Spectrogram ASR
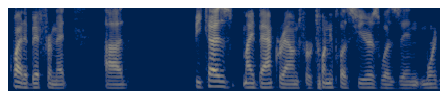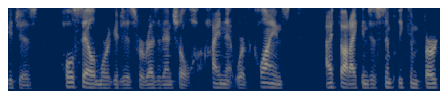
quite a bit from it. Uh, because my background for 20 plus years was in mortgages, wholesale mortgages for residential high net worth clients, I thought I can just simply convert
